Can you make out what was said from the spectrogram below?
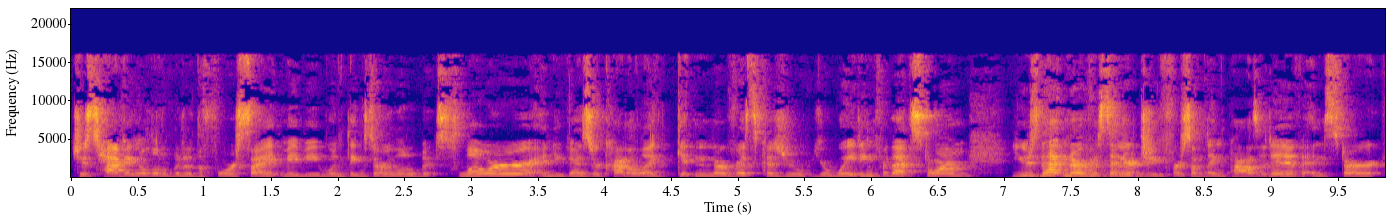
just having a little bit of the foresight, maybe when things are a little bit slower and you guys are kind of like getting nervous because you're you're waiting for that storm, use that nervous energy for something positive and start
